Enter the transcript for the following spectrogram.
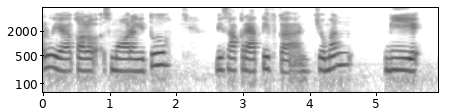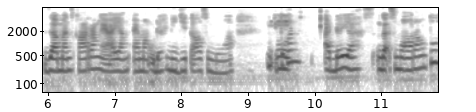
lu ya kalau semua orang itu bisa kreatif kan. Cuman di zaman sekarang ya yang emang udah digital semua mm. itu kan ada ya nggak semua orang tuh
